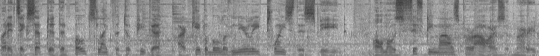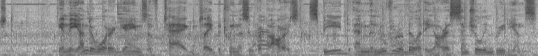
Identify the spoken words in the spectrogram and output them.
But it's accepted that boats like the Topeka are capable of nearly twice this speed, almost 50 miles per hour submerged. In the underwater games of tag played between the superpowers, speed and maneuverability are essential ingredients,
